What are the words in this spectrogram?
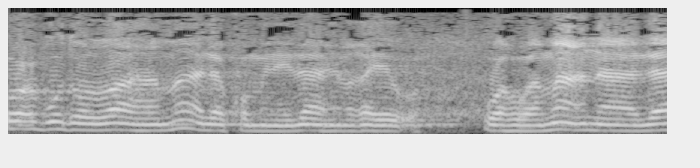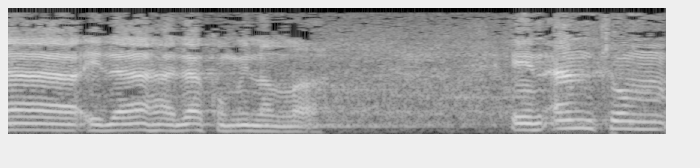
اعبدوا الله ما لكم من إله غيره. وهو معنى لا إله لكم إلا الله. إن أنتم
